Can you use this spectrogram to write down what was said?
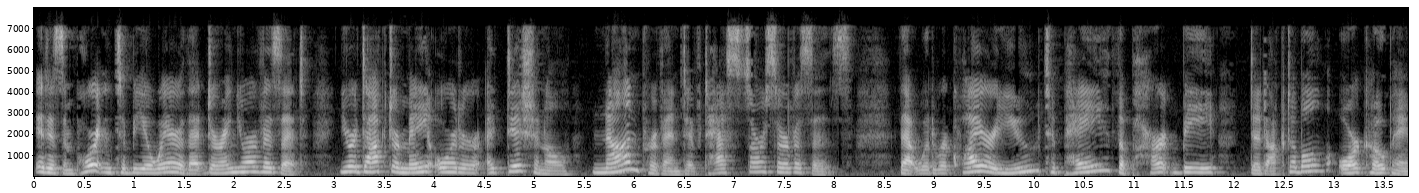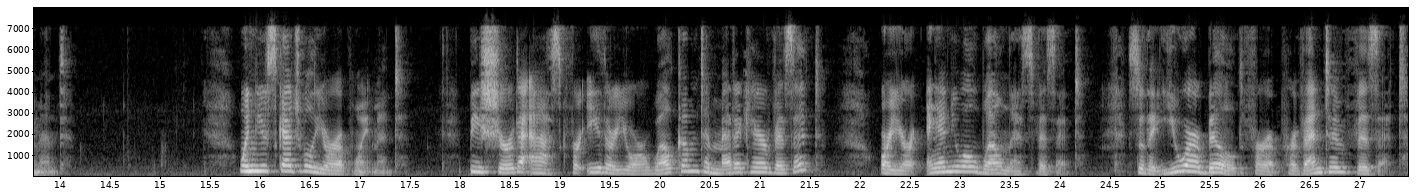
It is important to be aware that during your visit, your doctor may order additional non-preventive tests or services that would require you to pay the Part B deductible or copayment. When you schedule your appointment, be sure to ask for either your Welcome to Medicare visit or your annual wellness visit so that you are billed for a preventive visit.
